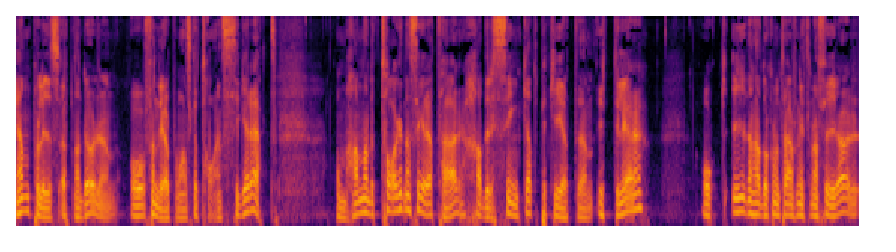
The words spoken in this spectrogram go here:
En polis öppnar dörren och funderar på om han ska ta en cigarett. Om han hade tagit en cigarett här hade det sinkat piketen ytterligare. Och i den här dokumentären från 1904,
